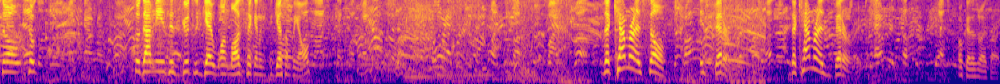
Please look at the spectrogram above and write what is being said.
So so Handle more than one camera at a time. so that means it's good to get one Logitech and to get something else. The camera itself is better. The camera is better, right? The camera itself is better. Okay, that's what I thought.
